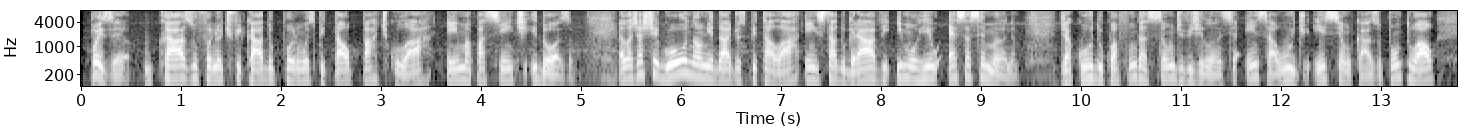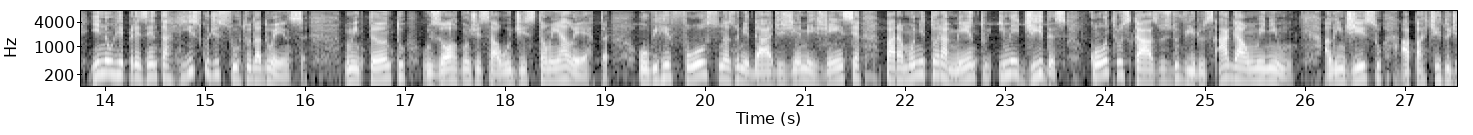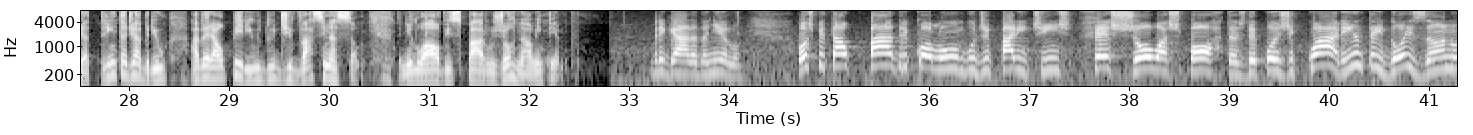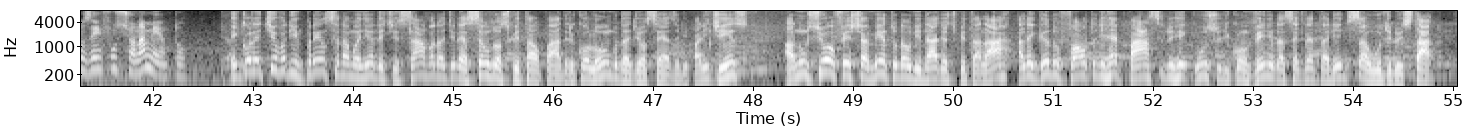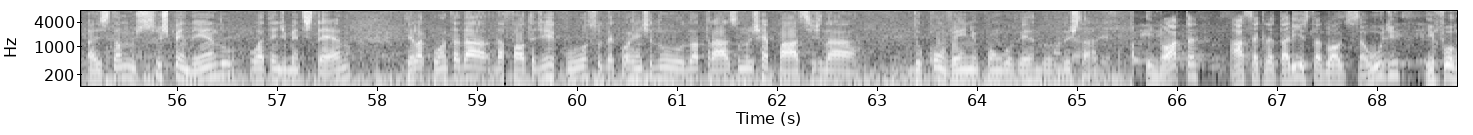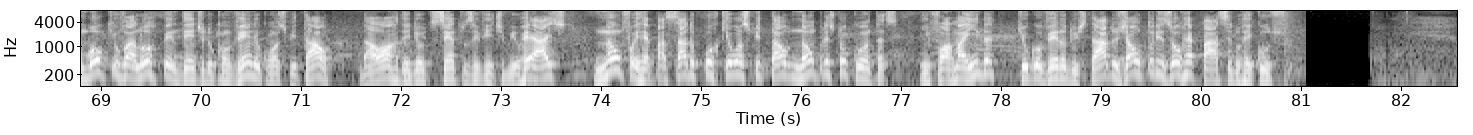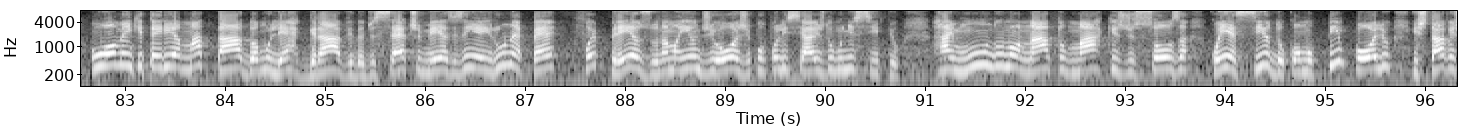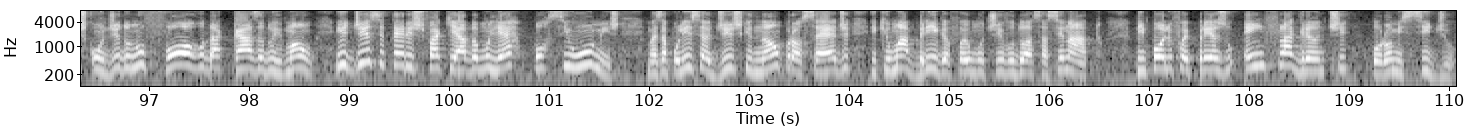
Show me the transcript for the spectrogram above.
Pois é, o caso foi notificado por um hospital particular em uma paciente idosa. Ela já chegou na unidade hospitalar em estado grave e morreu essa semana. De acordo com a Fundação de Vigilância em Saúde, esse é um caso pontual e não representa risco de surto da doença. No entanto, os órgãos de saúde estão em alerta. Houve reforço nas unidades de emergência para monitoramento e medidas contra os casos do vírus H1N1. Além disso, a partir do dia 30 de abril, haverá o período de vacinação vacinação. Danilo Alves para o Jornal em Tempo. Obrigada, Danilo. O Hospital Padre Colombo de Parintins fechou as portas depois de 42 anos em funcionamento. Em coletiva de imprensa na manhã deste sábado, a direção do Hospital Padre Colombo, da Diocese de Parintins, anunciou o fechamento da unidade hospitalar, alegando falta de repasse do recurso de convênio da Secretaria de Saúde do Estado. Nós estamos suspendendo o atendimento externo pela conta da, da falta de recurso decorrente do, do atraso nos repasses da, do convênio com o governo do, do Estado. Em nota, a Secretaria Estadual de Saúde informou que o valor pendente do convênio com o hospital, da ordem de 820 mil reais, não foi repassado porque o hospital não prestou contas. Informa ainda que o governo do estado já autorizou o repasse do recurso. O homem que teria matado a mulher grávida de sete meses em Eirunepé foi preso na manhã de hoje por policiais do município. Raimundo Nonato Marques de Souza, conhecido como Pimpolho, estava escondido no forro da casa do irmão e disse ter esfaqueado a mulher por ciúmes. Mas a polícia diz que não procede e que uma briga foi o motivo do assassinato. Pimpolho foi preso em flagrante por homicídio.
